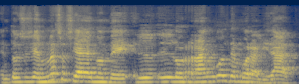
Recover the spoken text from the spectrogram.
Entonces, en una sociedad en donde los rangos de moralidad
